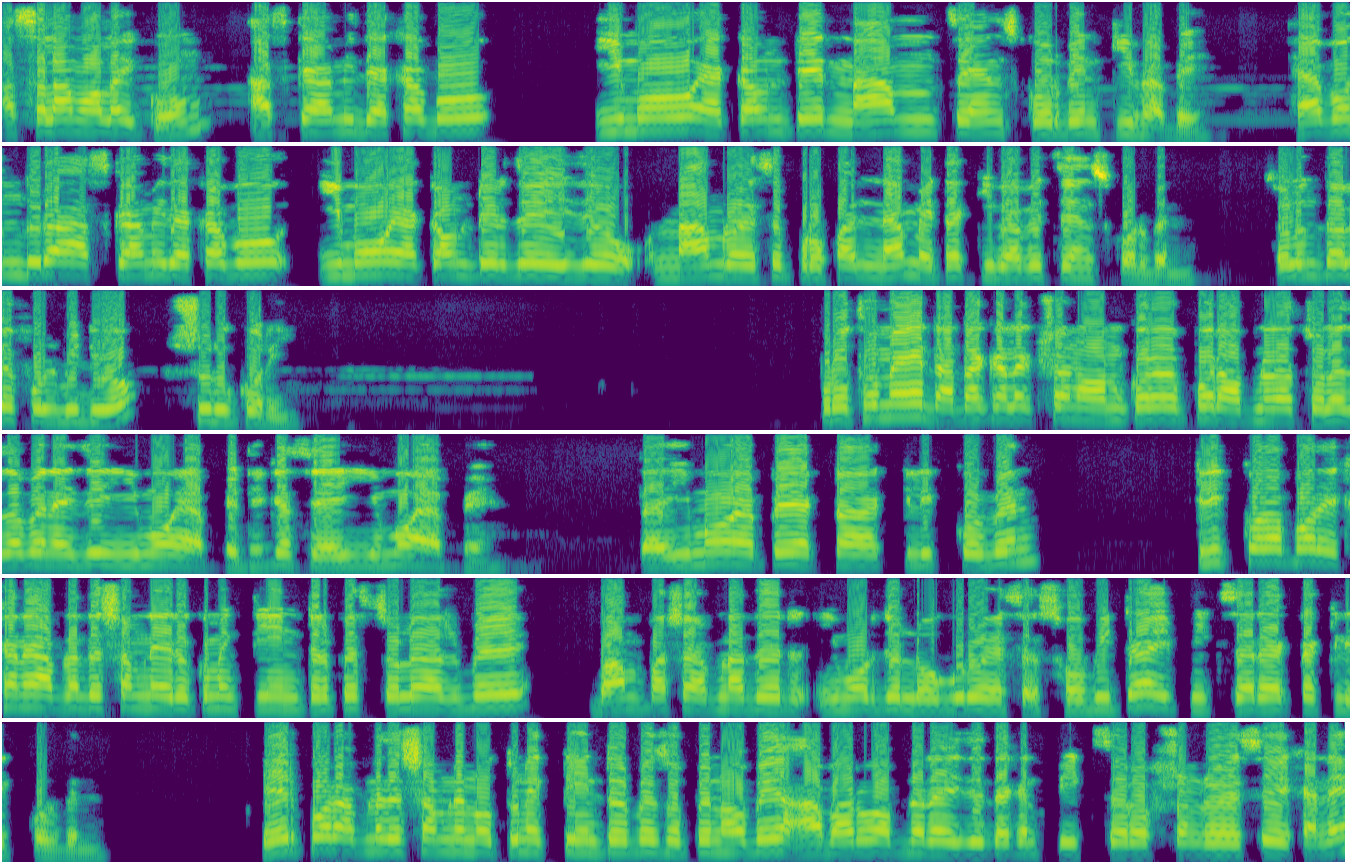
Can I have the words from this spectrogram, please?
আসসালামু আলাইকুম। আজকে আমি দেখাবো ইমো অ্যাকাউন্টের নাম চেঞ্জ করবেন কীভাবে। হ্যাঁ বন্ধুরা, আজকে আমি দেখাবো ইমো অ্যাকাউন্টের যে এই যে নাম রয়েছে, প্রোফাইল নাম, এটা কীভাবে চেঞ্জ করবেন। চলুন তাহলে ফুল ভিডিও শুরু করি। প্রথমে ডাটা কালেকশন অন করার পর আপনারা চলে যাবেন এই যে ইমো অ্যাপে, ঠিক আছে? এই ইমো অ্যাপে। তা ইমো অ্যাপে একটা ক্লিক করবেন। ক্লিক করার পর এখানে আপনাদের সামনে এরকম একটি ইন্টারফেস চলে আসবে। বাম পাশে আপনাদের ইমোর যে লোগো রয়েছে, ছবিটা এই পিকচারে একটা ক্লিক করবেন। এরপর আপনাদের সামনে নতুন একটি ইন্টারফেস ওপেন হবে। আবারও আপনারা এই যে দেখেন পিকচার অপশন রয়েছে এখানে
